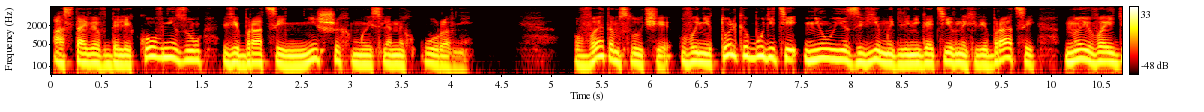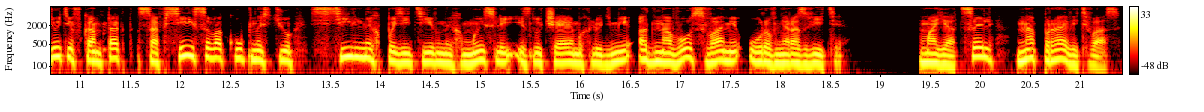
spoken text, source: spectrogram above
оставив далеко внизу вибрации низших мысленных уровней. В этом случае вы не только будете неуязвимы для негативных вибраций, но и войдете в контакт со всей совокупностью сильных позитивных мыслей, излучаемых людьми одного с вами уровня развития. Моя цель — направить вас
